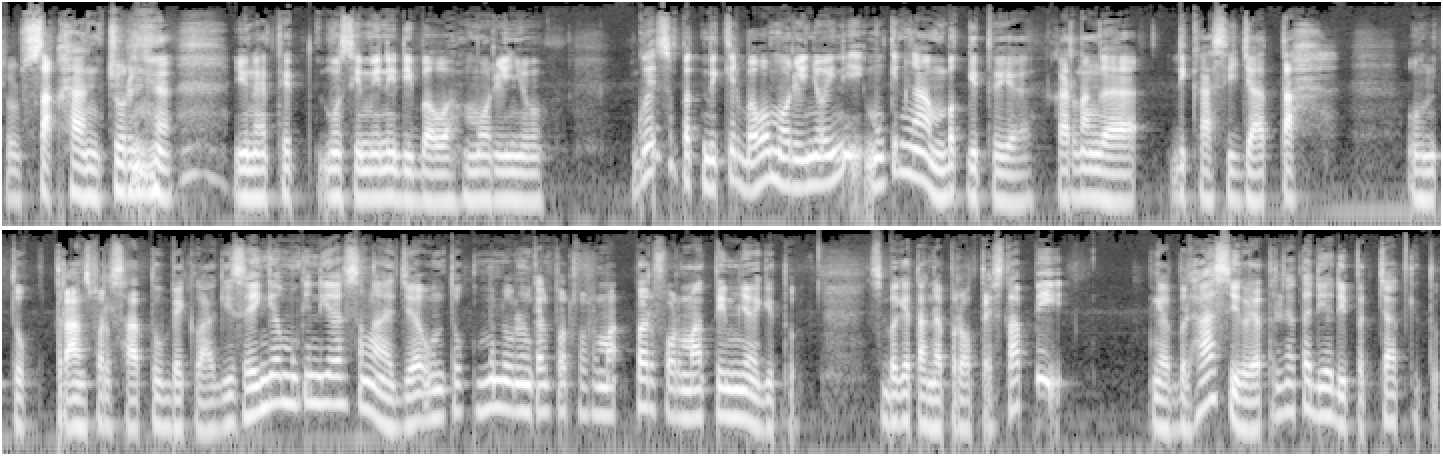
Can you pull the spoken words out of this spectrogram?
rusak hancurnya United musim ini di bawah Mourinho. Gue sempat mikir bahwa Mourinho ini mungkin ngambek gitu ya karena nggak dikasih jatah untuk transfer satu back lagi sehingga mungkin dia sengaja untuk menurunkan performa performa timnya gitu sebagai tanda protes. Tapi nggak berhasil ya ternyata dia dipecat gitu.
